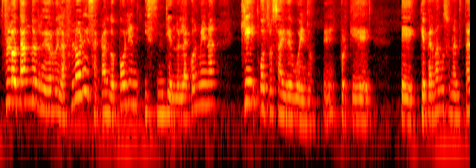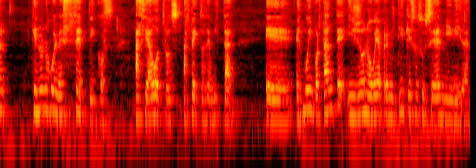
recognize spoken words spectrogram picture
flotando alrededor de las flores, sacando polen y sintiendo en la colmena qué otros hay de bueno, ¿eh? porque eh, que perdamos una amistad que no nos vuelva escépticos hacia otros afectos de amistad. Eh, es muy importante y yo no voy a permitir que eso suceda en mi vida.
